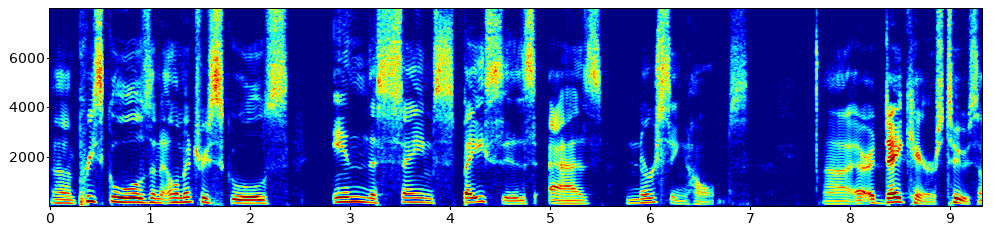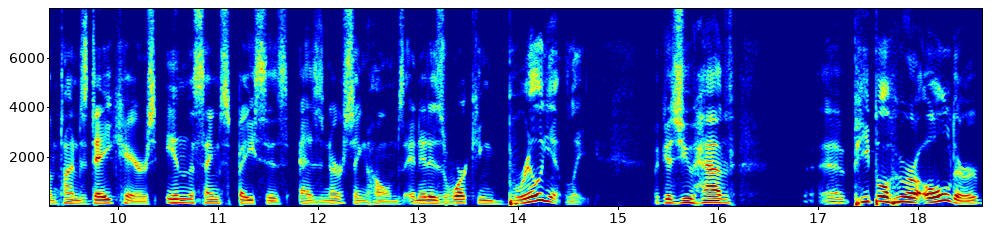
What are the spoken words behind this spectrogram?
um, preschools and elementary schools in the same spaces as nursing homes. Uh, daycares too. Sometimes daycares in the same spaces as nursing homes, and it is working brilliantly because you have uh, people who are older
